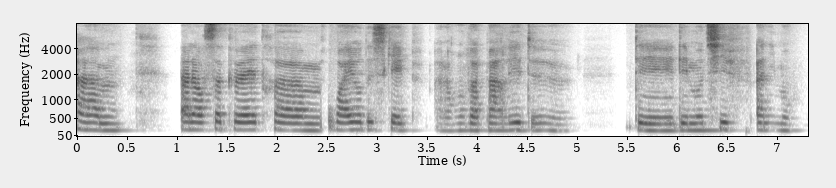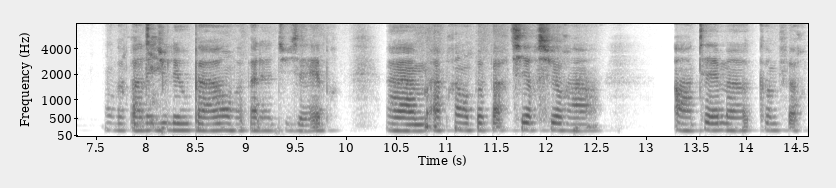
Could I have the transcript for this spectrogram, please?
Euh, alors, ça peut être Wild Escape. Alors, on va parler de, des, des motifs animaux. On va parler du léopard, on va parler du zèbre. après, on peut partir sur un, un thème comfort.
